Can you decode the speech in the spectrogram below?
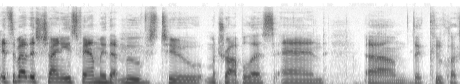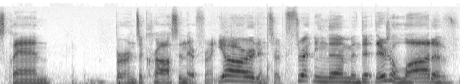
It's about this Chinese family that moves to Metropolis, and um, the Ku Klux Klan burns a cross in their front yard and starts threatening them. And th- there's a lot of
